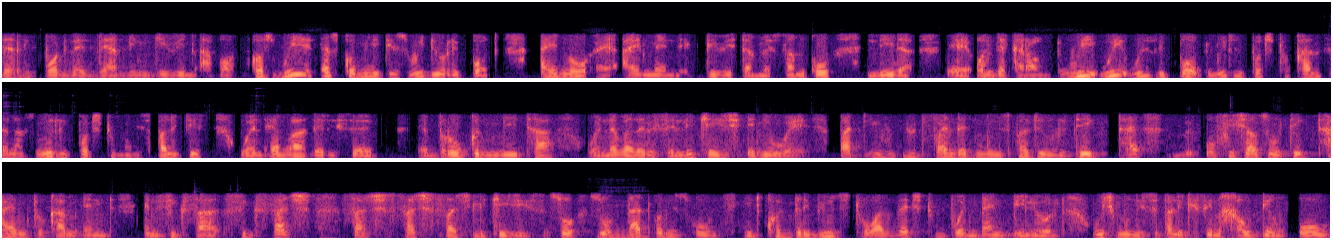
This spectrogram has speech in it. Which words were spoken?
the report that they are being given about. Because we, as communities, we do report. I know uh, I'm an activist, I'm a SANCO leader uh, on the ground. We, we, we report. We report to councillors, we report to municipalities whenever there is a a broken meter whenever there is a leakage anywhere. But you, would find that municipality will take time, officials will take time to come and and fix uh, fix such such such such leakages. So so mm. that on its own it contributes towards that 2.9 billion which municipalities in Gauteng owe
